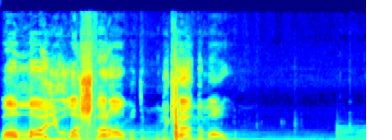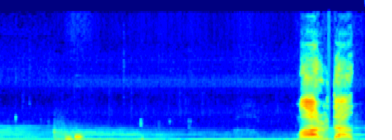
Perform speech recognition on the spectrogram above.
vallahi ulaştan almadım. Bunu kendim aldım. Harbiden.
